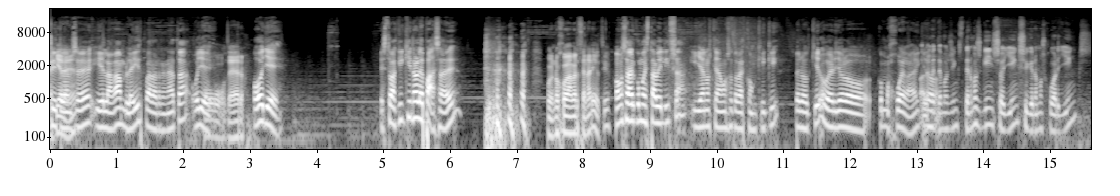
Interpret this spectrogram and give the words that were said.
quiere, ítems, ¿eh? ¿eh? Y el Gunblade para Renata. Oye, Joder. oye. Esto a Kiki no le pasa, ¿eh? Pues no juega mercenarios, tío. Vamos a ver cómo estabiliza y ya nos quedamos otra vez con Kiki. Pero quiero ver yo lo- cómo juega, ¿eh? Vale, Quiero- metemos Jinx. Tenemos Ginso Jinx si queremos jugar Jinx.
